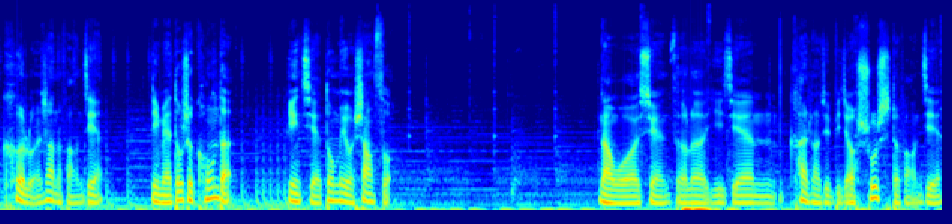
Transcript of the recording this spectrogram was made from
客轮上的房间，里面都是空的，并且都没有上锁。那我选择了一间看上去比较舒适的房间，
